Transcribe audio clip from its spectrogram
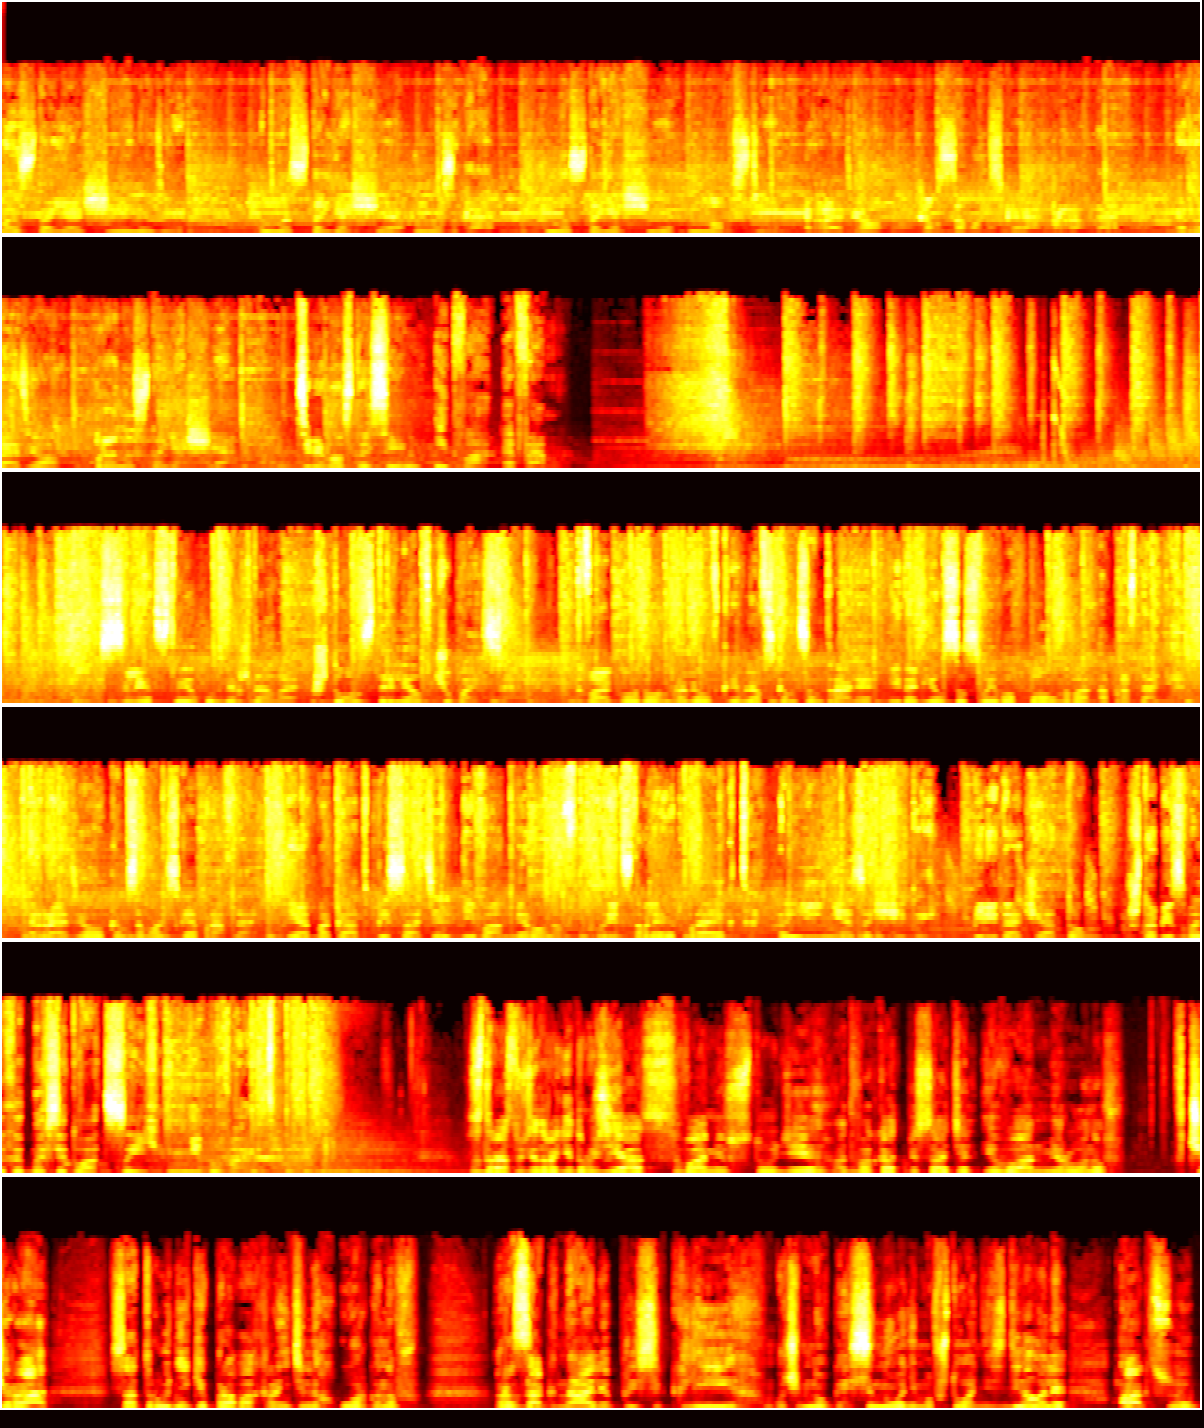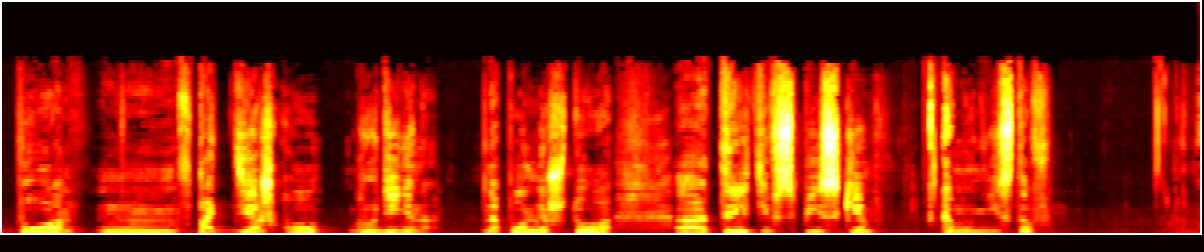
Настоящие люди. Настоящая музыка. Настоящие новости. Радио «Комсомольская правда». Радио про настоящее. 97,2 FM. Следствие утверждало, что он стрелял в Чубайса. Два года он провел в Кремлевском Централе и добился своего полного оправдания. Радио «Комсомольская правда» и адвокат-писатель Иван Миронов представляют проект «Линия защиты». Передача о том, что безвыходных ситуаций не бывает. Здравствуйте, дорогие друзья! С вами в студии адвокат-писатель Иван Миронов. Вчера сотрудники правоохранительных органов разогнали, пресекли, очень много синонимов, что они сделали, акцию по, в поддержку Грудинина. Напомню, что э, третий в списке коммунистов,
